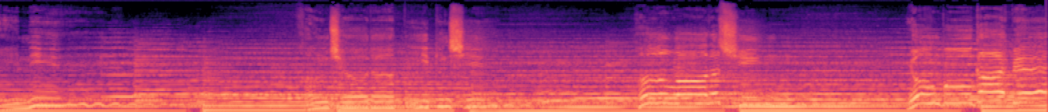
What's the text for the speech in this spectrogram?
一年。恒久的地平线和我的心永不改变。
